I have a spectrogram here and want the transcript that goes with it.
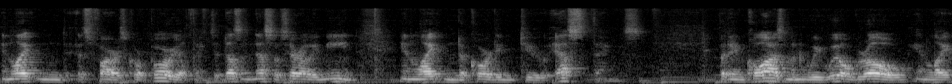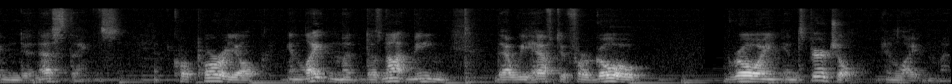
Enlightened as far as corporeal things. It doesn't necessarily mean enlightened according to S things. But in Kosmon, we will grow enlightened in S things. Corporeal enlightenment does not mean that we have to forego growing in spiritual enlightenment.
